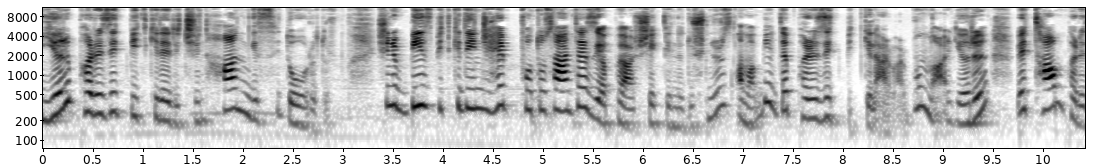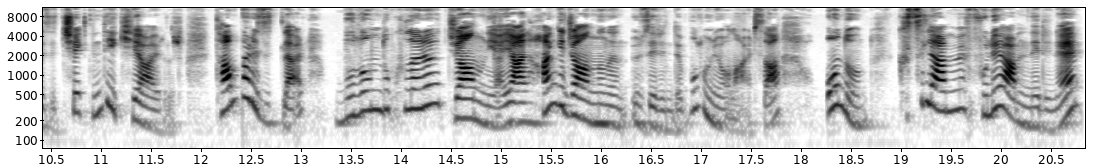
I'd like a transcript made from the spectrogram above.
yarı parazit bitkiler için hangisi doğrudur? Şimdi biz bitki deyince hep fotosentez yapar şeklinde düşünürüz ama bir de parazit bitkiler var. Bunlar yarı ve tam parazit şeklinde ikiye ayrılır. Tam parazitler bulundukları canlıya yani hangi canlının üzerinde bulunuyorlarsa onun ksilem ve fluemlerine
